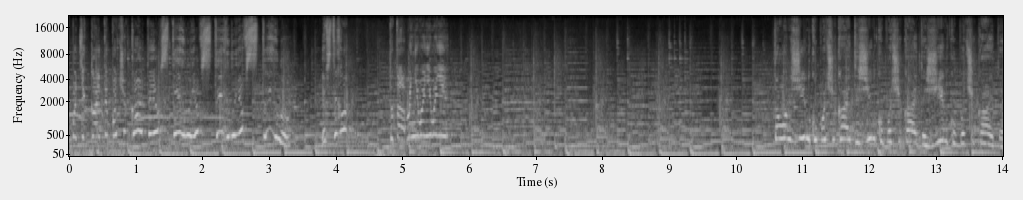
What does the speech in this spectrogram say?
Почекайте, почекайте, я встигну, я встигну, я встигну! Я встигла? Та-та, мені, мені, мені! Та он жінку почекайте, жінку почекайте, жінку почекайте.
